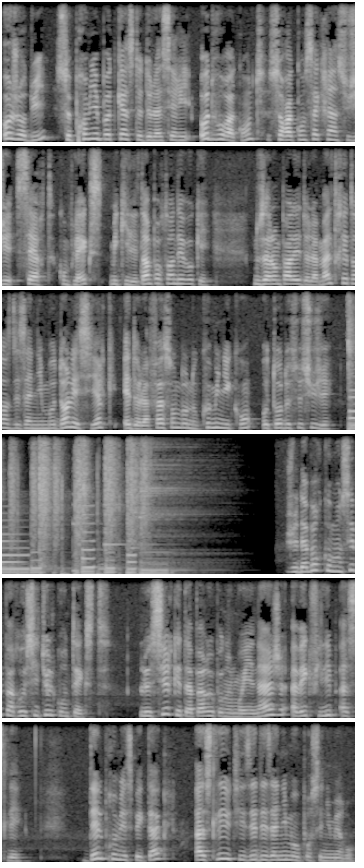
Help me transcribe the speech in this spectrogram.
Aujourd'hui, ce premier podcast de la série Aude vous raconte sera consacré à un sujet certes complexe, mais qu'il est important d'évoquer. Nous allons parler de la maltraitance des animaux dans les cirques et de la façon dont nous communiquons autour de ce sujet. Vais d'abord commencer par resituer le contexte. Le cirque est apparu pendant le Moyen Âge avec Philippe Astley. Dès le premier spectacle, Astley utilisait des animaux pour ses numéros.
